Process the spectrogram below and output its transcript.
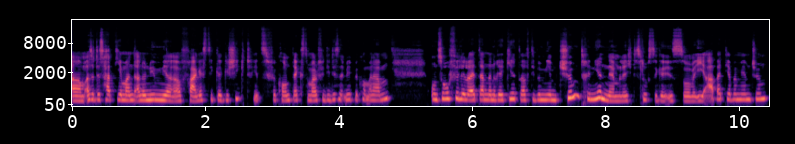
ähm, also das hat jemand anonym mir einen Fragesticker geschickt, jetzt für Kontext mal, für die, die es nicht mitbekommen haben. Und so viele Leute haben dann reagiert darauf, die bei mir im Gym trainieren, nämlich. Das Lustige ist so, ich arbeite ja bei mir im Gym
